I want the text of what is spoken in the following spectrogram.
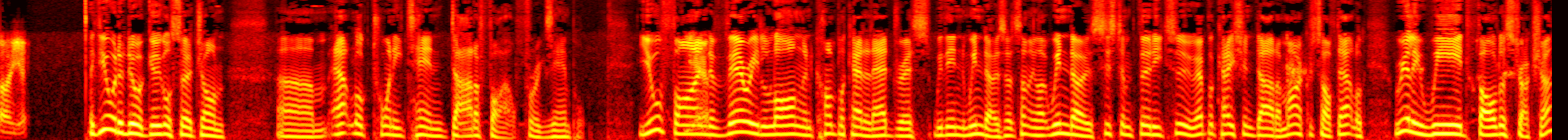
Oh, yep. if you were to do a Google search on um, Outlook 2010 data file, for example, you'll find a very long and complicated address within Windows. So it's something like Windows, System 32, Application Data, Microsoft Outlook, really weird folder structure.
